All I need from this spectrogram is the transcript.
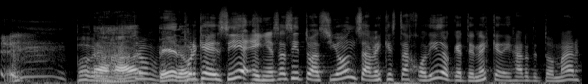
pobre maestro. Pero... Porque sí, en esa situación sabes que está jodido, que tenés que dejar de tomar.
